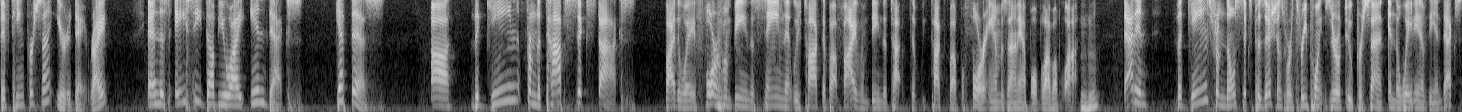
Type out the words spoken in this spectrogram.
15% year to date, right? And this ACWI index, get this, uh, the gain from the top six stocks, by the way, four of them being the same that we've talked about, five of them being the top that we talked about before Amazon, Apple, blah, blah, blah. Mm-hmm. That in the gains from those six positions were 3.02% in the weighting of the index.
